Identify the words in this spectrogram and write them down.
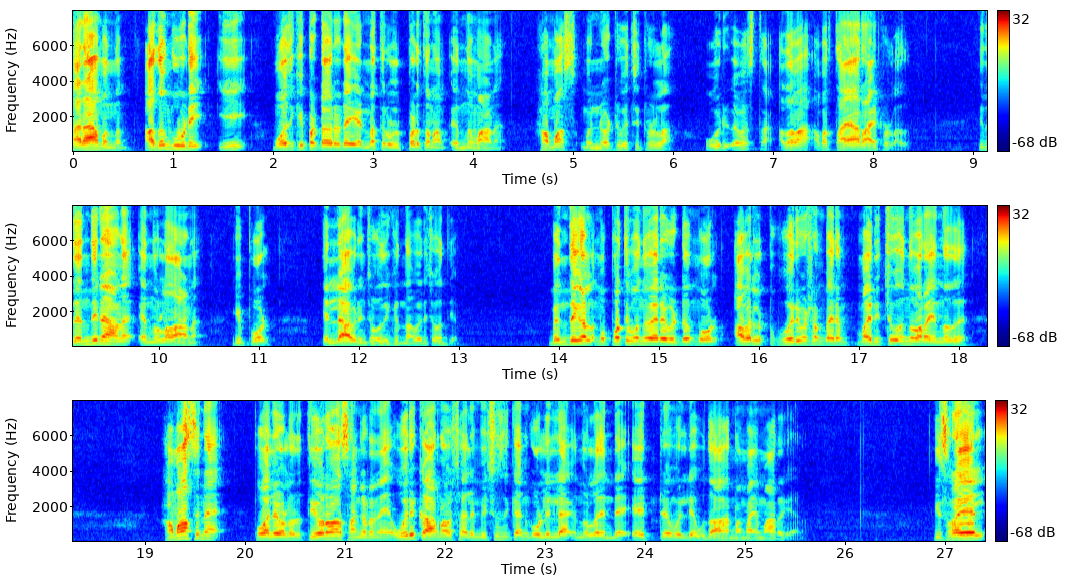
തരാമെന്നും അതും കൂടി ഈ മോചിക്കപ്പെട്ടവരുടെ എണ്ണത്തിൽ ഉൾപ്പെടുത്തണം എന്നുമാണ് ഹമാസ് മുന്നോട്ട് വെച്ചിട്ടുള്ള ഒരു വ്യവസ്ഥ. അഥവാ അവർ തയ്യാറായിട്ടുള്ളത്. ഇതെന്തിനാണ് എന്നുള്ളതാണ് ഇപ്പോൾ എല്ലാവരും ചോദിക്കുന്ന ഒരു ചോദ്യം. ബന്ദികൾ മുപ്പത്തിമൂന്ന് പേരെ വിട്ടുമ്പോൾ അവരിൽ ഭൂരിപക്ഷം പേരും മരിച്ചു എന്ന് പറയുന്നത് ഹമാസിനെ പോലെയുള്ള ഒരു തീവ്രവാദ സംഘടനയെ ഒരു കാരണവശാലും വിശ്വസിക്കാൻ കൊള്ളില്ല എന്നുള്ളതിന്റെ ഏറ്റവും വലിയ ഉദാഹരണമായി മാറുകയാണ്. ഇസ്രായേൽ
